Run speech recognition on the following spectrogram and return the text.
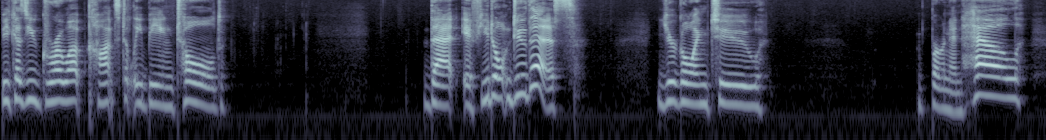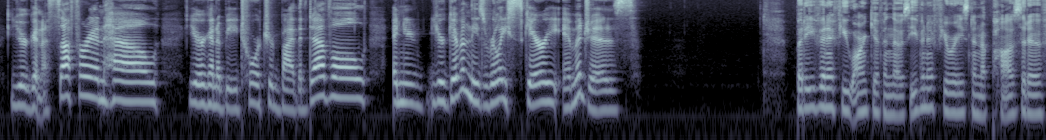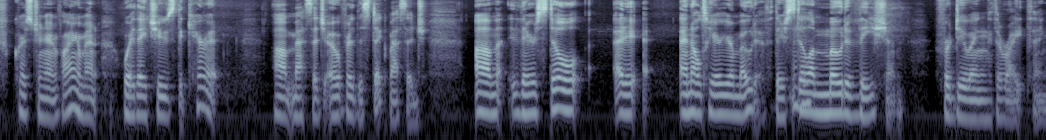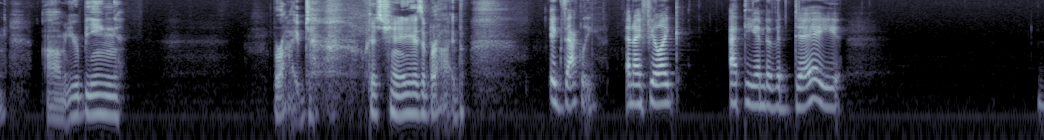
Because you grow up constantly being told that if you don't do this you're going to burn in hell you're going to suffer in hell you're going to be tortured by the devil and you you're given these really scary images but even if you aren't given those, even if you're raised in a positive Christian environment where they choose the carrot uh, message over the stick message, um, there's still a, an ulterior motive. There's still mm-hmm. a motivation for doing the right thing. Um, you're being bribed. Christianity is a bribe. Exactly. And I feel like at the end of the day,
